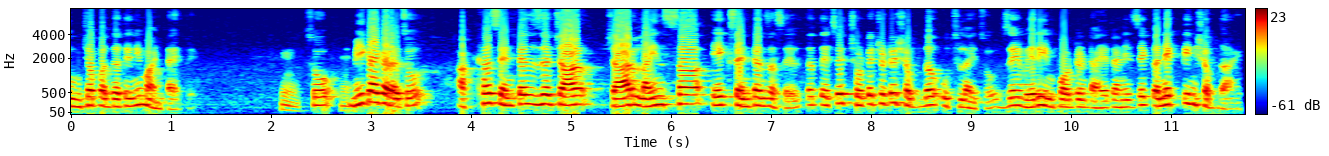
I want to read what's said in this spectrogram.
तुमच्या पद्धतीने मांडता येते. सो मी काय करायचो अख्खं सेंटेन्स जर चार चार लाईन्सचा एक सेंटेन्स असेल तर त्याचे छोटे छोटे शब्द उचलायचो जे व्हेरी इम्पॉर्टंट आहेत आणि जे कनेक्टिंग शब्द आहेत.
